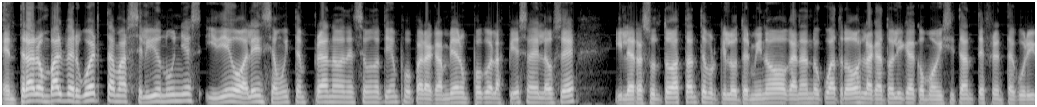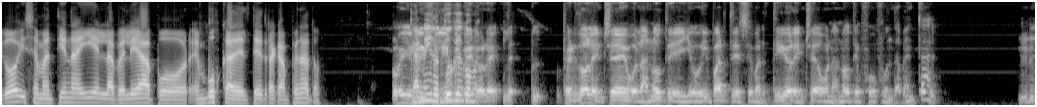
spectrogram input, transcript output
entraron Valver Huerta, Marcelino Núñez y Diego Valencia muy temprano en el segundo tiempo para cambiar un poco las piezas de la UC y le resultó bastante porque lo terminó ganando 4-2 la Católica como visitante frente a Curicó y se mantiene ahí en la pelea por en busca del tetracampeonato. Oye, Camilo, tú que... Pero perdón, la entrega de Buenanote, yo vi parte de ese partido, la entrega de Buenanote fue fundamental. ¿Mm?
